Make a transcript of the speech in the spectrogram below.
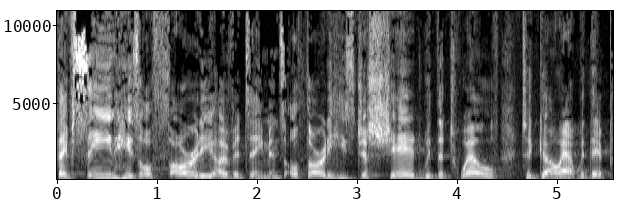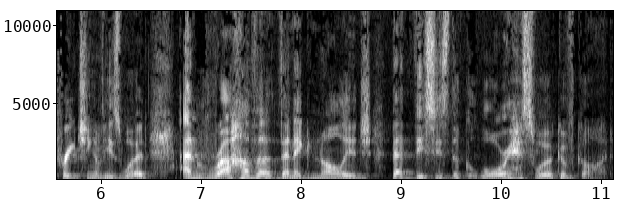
They've seen his authority over demons, authority he's just shared with the 12 to go out with their preaching of his word. And rather than acknowledge that this is the glorious work of God,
